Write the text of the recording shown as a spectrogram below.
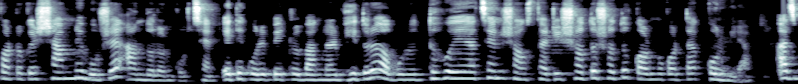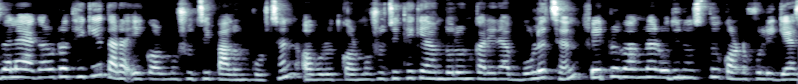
ফটকের সামনে বসে আন্দোলন করছেন। এতে করে পেট্রোবাংলার ভেতরে অবরুদ্ধ হয়ে আছেন সংস্থাটির শত শত কর্মকর্তা কর্মীরা। আজ বেলা এগারোটা থেকে তারা এই কর্মসূচি পালন করছেন। অবরোধ কর্মসূচি থেকে আন্দোলনকারীরা বলেছেন পেট্রো বাংলার অধীনস্থ কর্ণফুলী গ্যাস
